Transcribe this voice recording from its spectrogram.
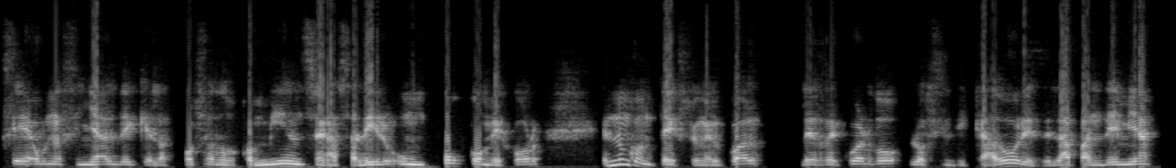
sea una señal de que las cosas nos comiencen a salir un poco mejor en un contexto en el cual, les recuerdo, los indicadores de la pandemia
